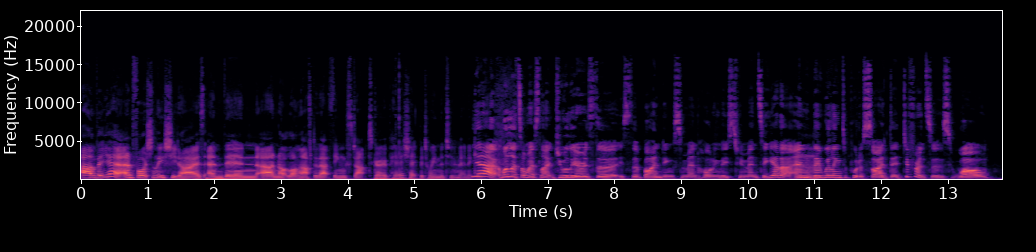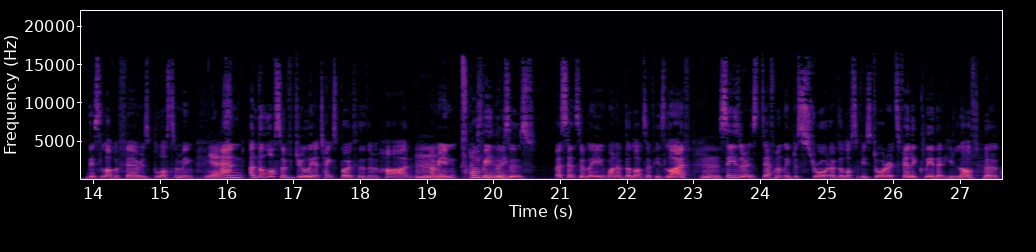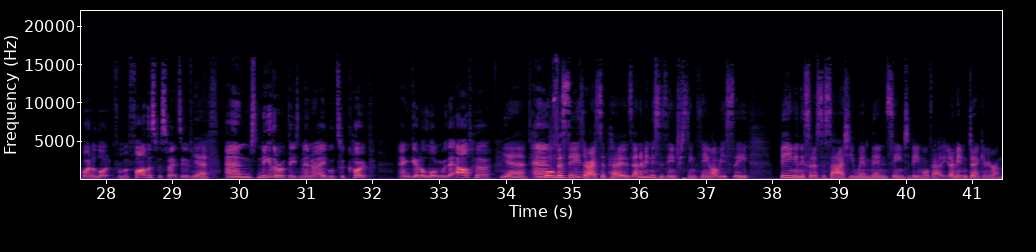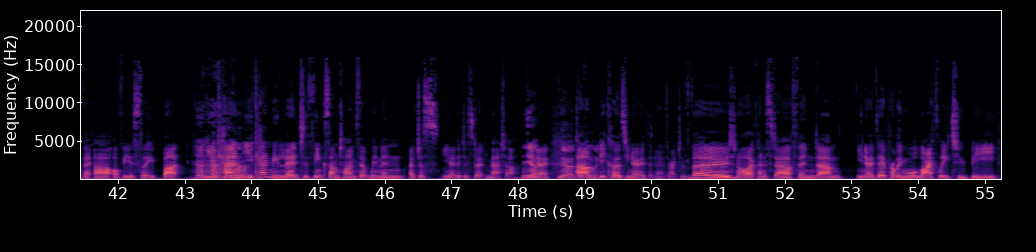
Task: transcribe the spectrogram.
um, but yeah, unfortunately, she dies, and then uh, not long after that, things start to go pear shaped between the two men again. Yeah, well, it's almost like Julia is the is the binding cement holding these two men together, and Mm. they're willing to put aside their differences while this love affair is blossoming. Yes. and, and the loss of Julia takes both of them hard. I mean, Pompey absolutely. loses ostensibly one of the loves of his life. Mm. Caesar is definitely distraught over the loss of his daughter. It's fairly clear that he loved her quite a lot from a father's perspective. Yes. and neither of these men are able to cope and get along without her. Yeah. And- well, for Caesar, I suppose, and I mean, this is the interesting thing. Obviously, being in this sort of society where men seem to be more valued. I mean, don't get me wrong, they are obviously, but you can you can be led to think sometimes that women are just you know they just don't matter. Yeah. You know, Yeah, um, because you know they don't have the right to vote and all that kind of stuff, and um, you know they're probably more likely to be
